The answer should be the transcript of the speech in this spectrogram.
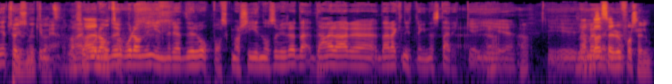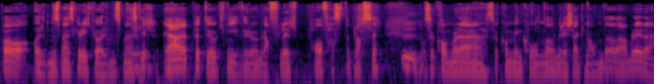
det tøyser vi ikke med. Altså, Nei, hvordan, du, hvordan du innreder oppvaskmaskin osv. Der, der, er, eh, der er knytningene sterke i, Ja, ja. i Ja, men Der ser du forskjellen på ordensmennesker og ikke-ordensmennesker. Jeg putter jo kniver og gafler på faste plasser. Mm. Og så kommer, det, så kommer min kone og bryr seg ikke noe om det. Og da blir det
